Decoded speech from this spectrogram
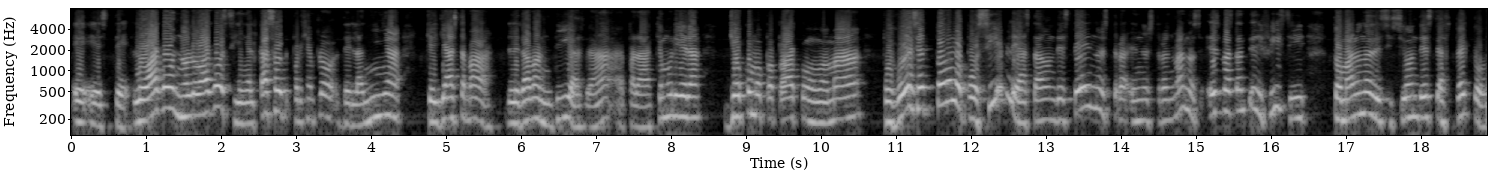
este, ¿lo hago? ¿No lo hago? Si en el caso, por ejemplo, de la niña que ya estaba, le daban días, ¿verdad? Para que muriera, yo como papá, como mamá, pues voy a hacer todo lo posible hasta donde esté en, nuestra, en nuestras manos. Es bastante difícil tomar una decisión de este aspecto.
